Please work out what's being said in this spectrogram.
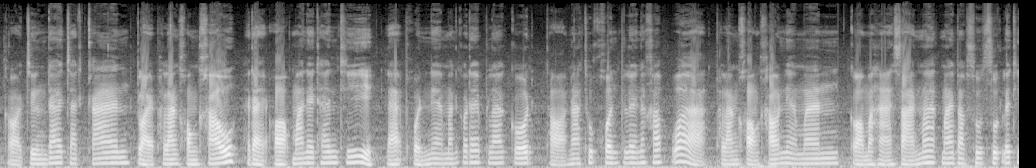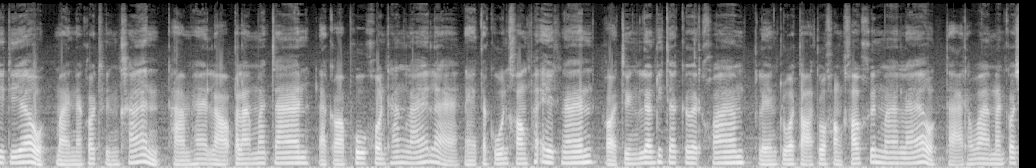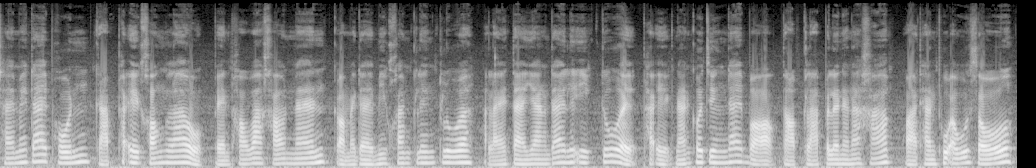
ก็จึงได้จัดการปล่อยพลังของเขาให้ได้ออกมาในทันทีและผลเนี่ยมันก็ได้ปรากฏ ต่อหน้าทุกคนไปเลยนะครับ ว่าพลังของเขาเนี่ยมันก็มหาศาลมากมายแบบสุดๆเลยทีเดียว มันนะก็ถึงขั้นทำให้เหล่าปรมาจารย์ และก็ผู้คนทั้งหลายแหละ ในตระกูลของพระเอกนั้น ก็จึงเริ่มที่จะเกิดความเกรงกลัวต่อตัวของเขาขึ้นมาแล้ว แต่ทว่ามันก็ใช้ไม่ได้ผลกับพระเอกของเรา เป็นเพราะว่าเขานั้นก็ไม่ได้มีความเกรงกลัว อะไรแต่อย่างได้เลยอีกด้วย พระเอกนั้นก็จึงได้บอกตอบกลับไปเลยนะนะครับว่าท่านผู้อาวุโส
